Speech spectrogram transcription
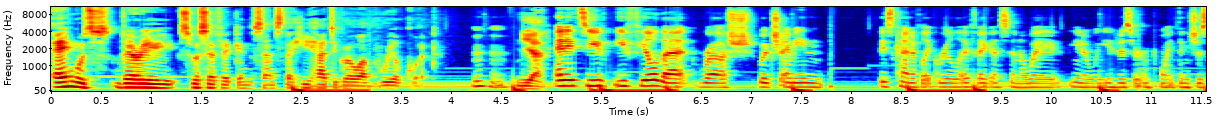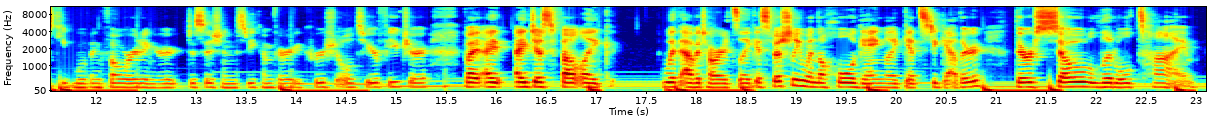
Aang was very specific in the sense that he had to grow up real quick. Mm-hmm. Yeah, and it's you you feel that rush, which I mean is kind of like real life, I guess, in a way. You know, when you hit a certain point, things just keep moving forward, and your decisions become very crucial to your future. But I I just felt like with Avatar, it's like especially when the whole gang like gets together, there's so little time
